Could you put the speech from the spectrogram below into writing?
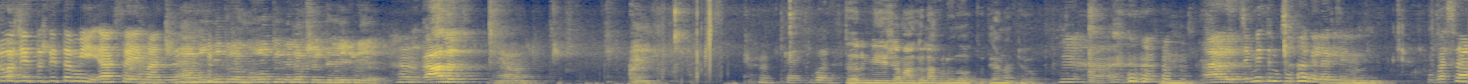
तो जिथं तिथं मी असं आहे हा माझं मग मित्रांनो तुम्ही लक्षात ठेवा इकडे या. हं. आलंच हा. हं, काय बोला तर मी ह्याच्या मागे लागलो नव्हतो ध्यानात ठेवा हा. हम्म. आलोच मी तुमच्या मागे लागले हम्म. बसा.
